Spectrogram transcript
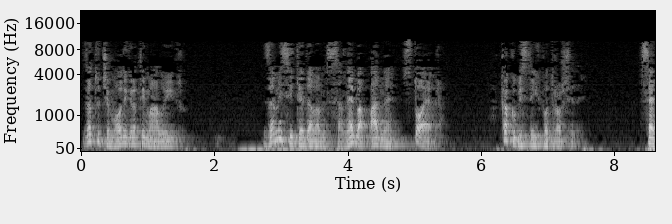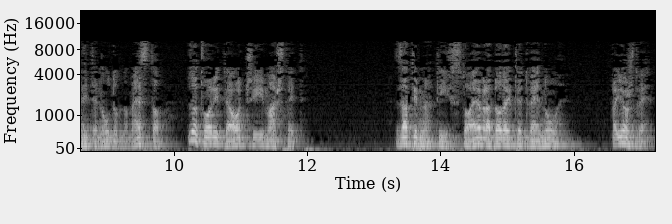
Zato ćemo odigrati malu igru. Zamislite da vam sa neba padne 100 evra. Kako biste ih potrošili? Sedite na udobno mesto, zatvorite oči i maštajte. Zatim na tih 100 evra dodajte dve nule, pa još dve.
